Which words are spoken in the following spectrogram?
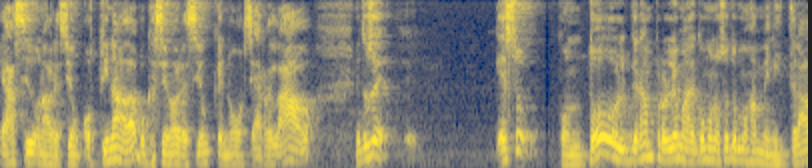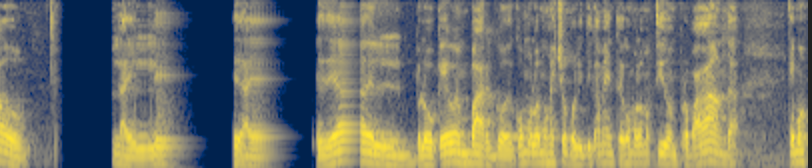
ha sido una agresión obstinada, porque ha sido una agresión que no se ha relajado. Entonces, eso con todo el gran problema de cómo nosotros hemos administrado la, idea del bloqueo embargo, de cómo lo hemos hecho políticamente, de cómo lo hemos metido en propaganda, que hemos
